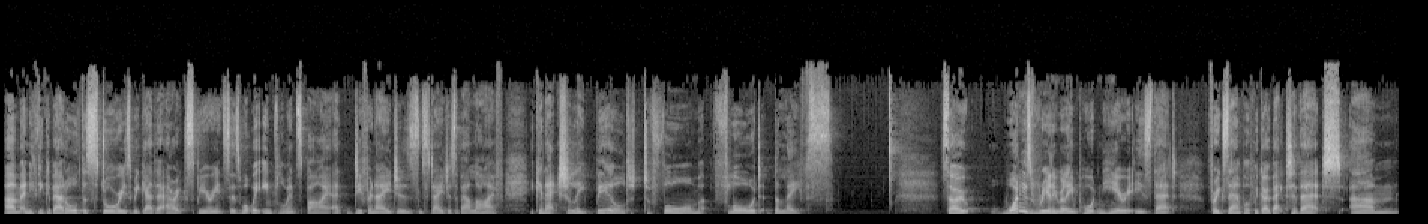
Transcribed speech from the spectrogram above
Um, and you think about all the stories we gather, our experiences, what we're influenced by at different ages and stages of our life, it can actually build to form flawed beliefs. So, what is really, really important here is that, for example, if we go back to that um,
